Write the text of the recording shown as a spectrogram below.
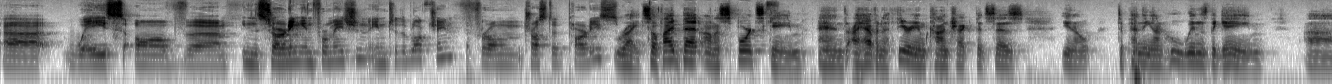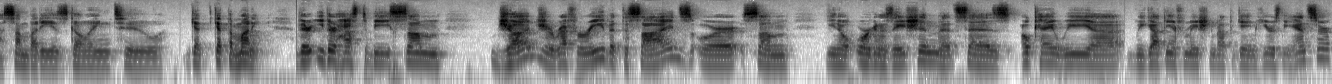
uh, ways of uh, inserting information into the blockchain from trusted parties. Right. So if I bet on a sports game and I have an Ethereum contract that says, you know, depending on who wins the game, uh, somebody is going to get get the money. There either has to be some judge or referee that decides, or some you know organization that says, okay, we uh, we got the information about the game. Here's the answer,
